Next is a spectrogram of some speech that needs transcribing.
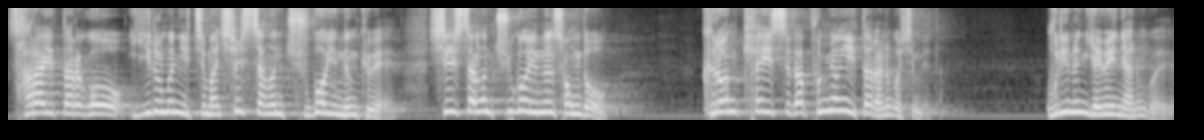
살아있다라고 이름은 있지만 실상은 죽어 있는 교회, 실상은 죽어 있는 성도, 그런 케이스가 분명히 있다라는 것입니다. 우리는 예외냐는 거예요.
